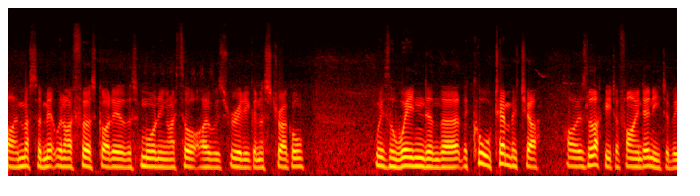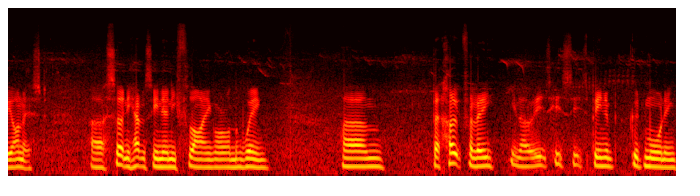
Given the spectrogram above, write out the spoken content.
I must admit when I first got here this morning I thought I was really going to struggle with the wind and the, the cool temperature. I was lucky to find any to be honest. Uh, certainly haven't seen any flying or on the wing. Um, but hopefully, you know, it's, it's, it's been a good morning.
